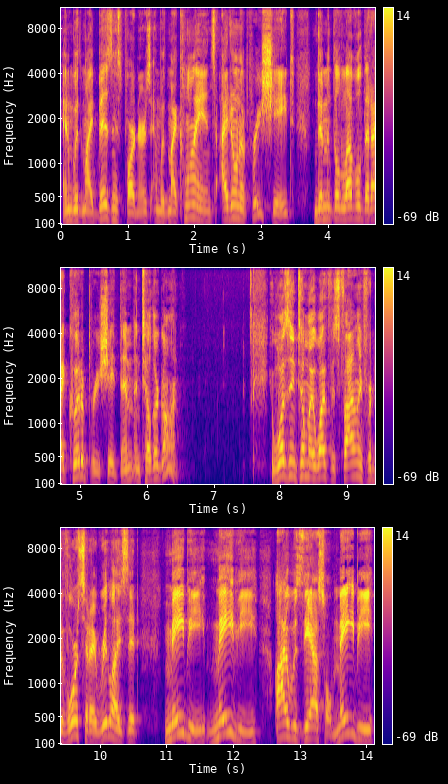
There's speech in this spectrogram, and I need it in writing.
and with my business partners and with my clients, I don't appreciate them at the level that I could appreciate them until they're gone. It wasn't until my wife was filing for divorce that I realized that maybe, maybe I was the asshole. Maybe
